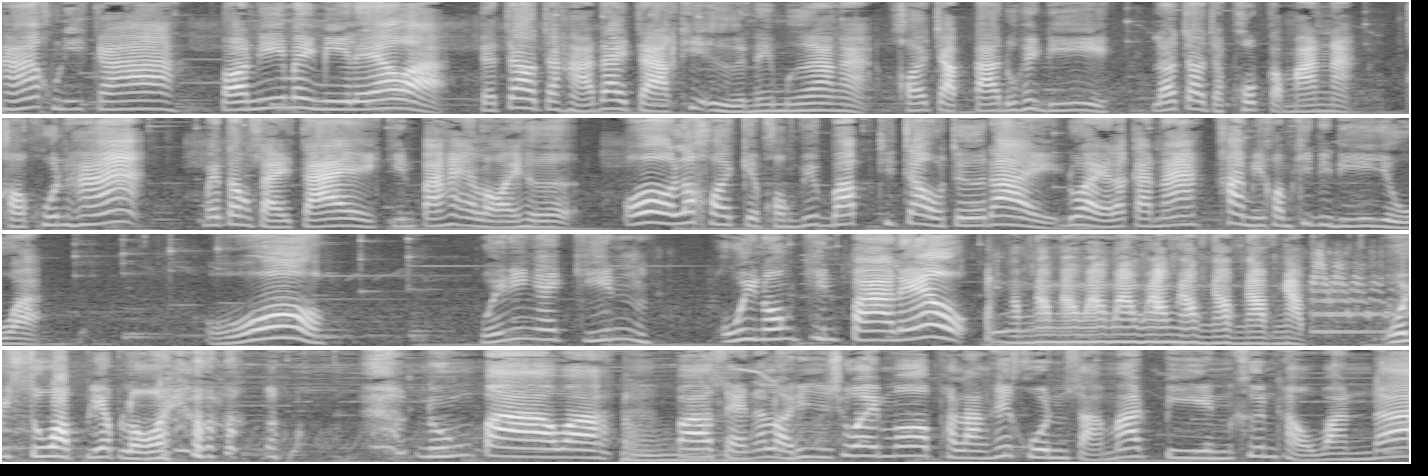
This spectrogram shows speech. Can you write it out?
ฮะ คุณอีกา ตอนนี้ไม่มีแล้วอะแต่เจ้าจะหาได้จากที่อื่นในเมืองอะคอยจับตาดูให้ดี แล้วเจ้าจะพบกับมันอะขอบคุณฮะ ไม่ต้องใส่ใจ กินปลาให้อร่อยเถอะ โอ้แล้วคอยเก็บของวิบวับที่เจ้าเจอได้ด้วยแล้วกันนะข้ามีความคิดดีๆอยู่อะ โอ้เฮ้ยนี่ไงกิน อุ้ยน้องกินปลาแล้วงับงับงับงับงับงับงับงับงับงับโอ้ยสวบเรียบร้อย นุ้งปลาว่ะปลาแสนอร่อยที่จะช่วยมอบพลังให้คุณสามารถปีนขึ้นเถาวันได้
